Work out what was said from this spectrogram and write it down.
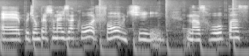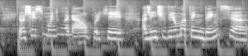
é, podiam personalizar cor, fonte nas roupas. Eu achei isso muito legal, porque a gente viu uma tendência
